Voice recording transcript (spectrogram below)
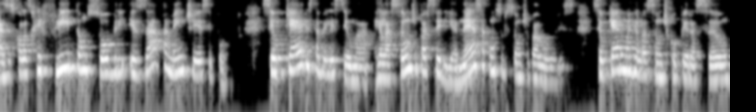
as escolas reflitam sobre exatamente esse ponto. Se eu quero estabelecer uma relação de parceria nessa construção de valores, se eu quero uma relação de cooperação,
